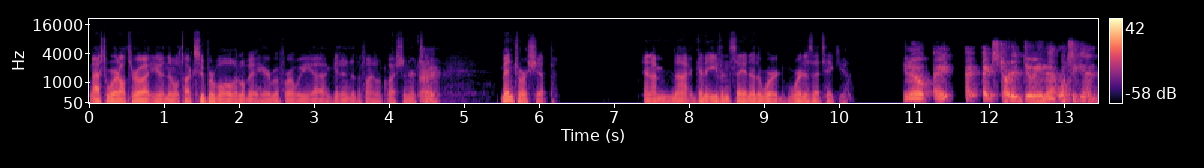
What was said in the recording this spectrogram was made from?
last word I'll throw at you, and then we'll talk Super Bowl a little bit here before we uh, get into the final question or two. Right. Mentorship. And I'm not going to even say another word. Where does that take you? You know, I, I, I started doing that once again.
